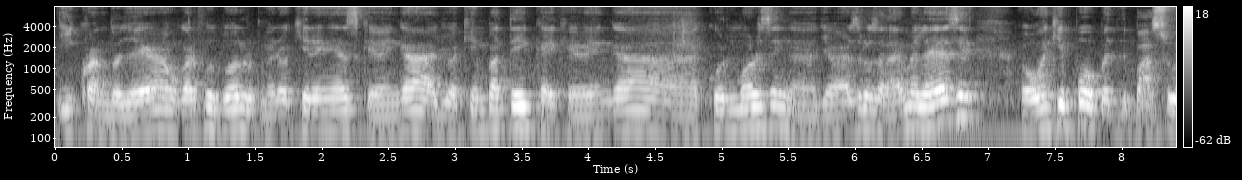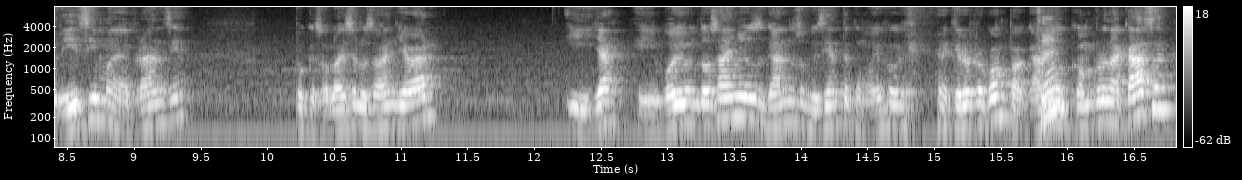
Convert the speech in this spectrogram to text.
Y cuando llegan a jugar fútbol, lo primero que quieren es que venga Joaquín Batica y que venga Kurt Morsen a llevárselos a la MLS o un equipo basurísima de Francia, porque solo ahí se los saben llevar. Y ya, y voy un dos años, gano suficiente, como dijo aquel otro compa, gano, Sí. compro una casa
